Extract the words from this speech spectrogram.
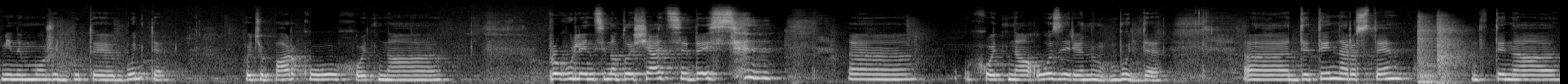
міни можуть бути будь-де, хоч у парку, хоч на прогулянці на площадці десь, е, хоч на озері, ну будь-де. Е, Дитина росте, дитина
